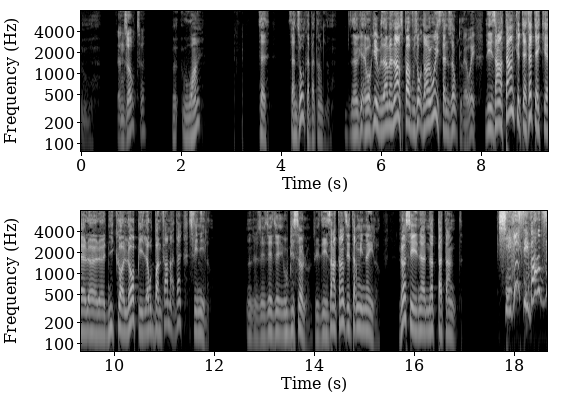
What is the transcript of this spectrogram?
C'est nous autres, ça? Euh, ouais. C'est, c'est nous autres, la patente. Là. OK, maintenant, c'est pas vous autres. Non, oui, c'est nous autres. Ben oui. Les ententes que tu as faites avec euh, le, Nicolas et l'autre bonne femme avant, c'est fini. Là. Oublie ça. Là. Les ententes, c'est terminé. Là, là c'est notre patente. Chérie, c'est vendu!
